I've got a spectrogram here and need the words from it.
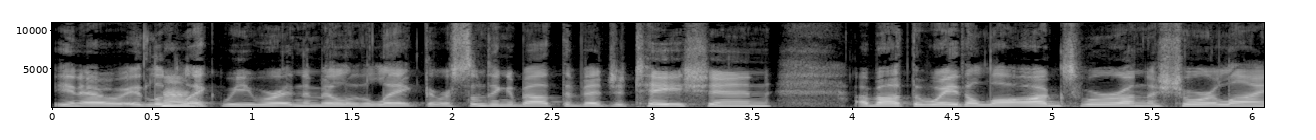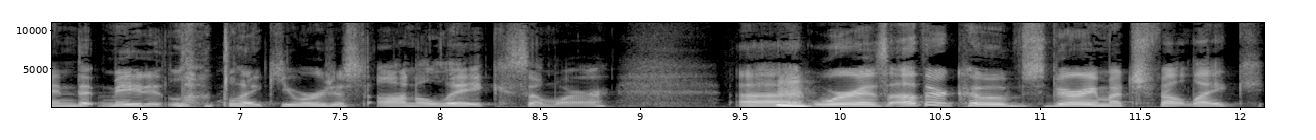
You know, it looked like we were in the middle of the lake. There was something about the vegetation, about the way the logs were on the shoreline that made it look like you were just on a lake somewhere. Uh, Whereas other coves very much felt like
